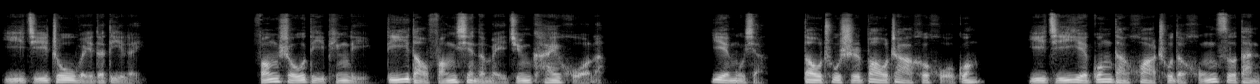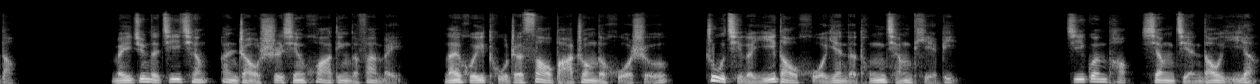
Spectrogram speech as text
以及周围的地雷。防守地平里第一道防线的美军开火了。夜幕下，到处是爆炸和火光，以及夜光弹画出的红色弹道。美军的机枪按照事先划定的范围，来回吐着扫把状的火舌，筑起了一道火焰的铜墙铁壁。机关炮像剪刀一样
